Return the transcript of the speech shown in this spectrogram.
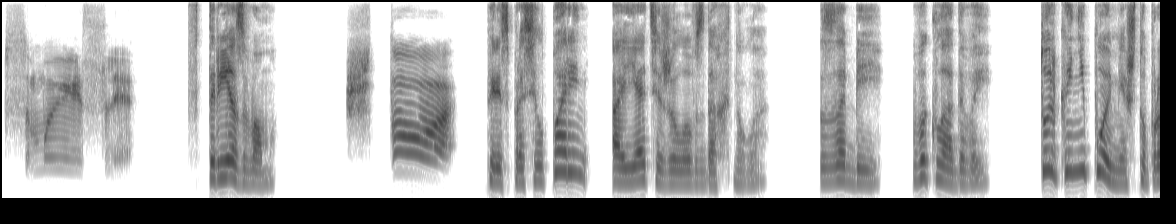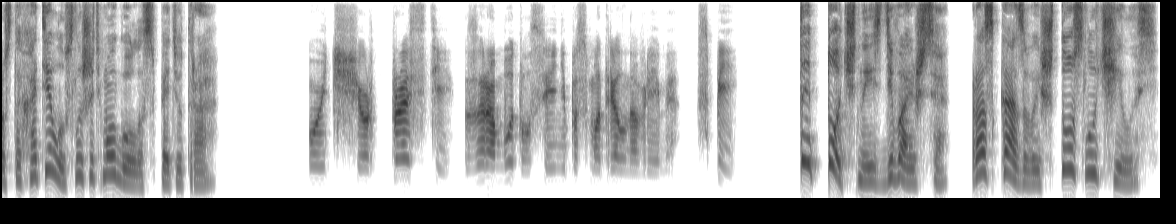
В смысле? В трезвом. Что? Переспросил парень, а я тяжело вздохнула. Забей, выкладывай. Только не пойми, что просто хотел услышать мой голос в пять утра. Ой, черт, прости. Заработался и не посмотрел на время. Спи. Ты точно издеваешься. Рассказывай, что случилось.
